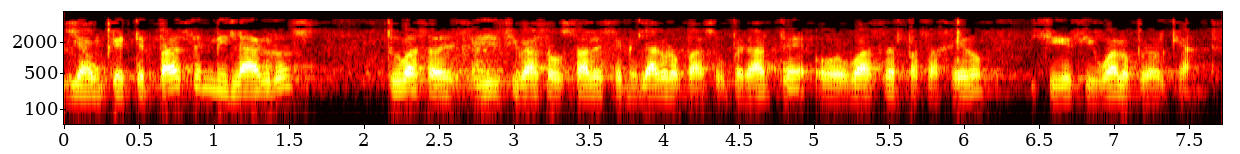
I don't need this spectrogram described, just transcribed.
y aunque te pasen milagros, tú vas a decidir si vas a usar ese milagro para superarte o vas a ser pasajero y sigues igual o peor que antes.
